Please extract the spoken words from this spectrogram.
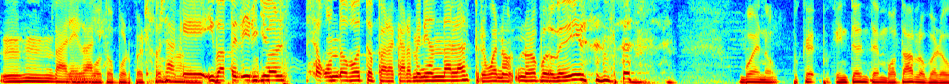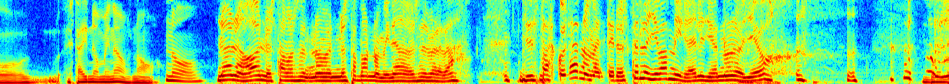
Ujú, vale, Un vale. voto por persona. O sea que iba a pedir yo el segundo voto para Carmen y Andalas, pero bueno, no lo puedo pedir. Bueno, que, que intenten votarlo, pero ¿estáis nominados? No. No. No, no, no estamos, no, no estamos nominados, es verdad. Yo estas cosas no me entero. Esto lo lleva Miguel, yo no lo llevo. Bueno,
